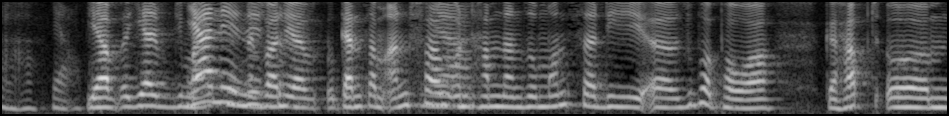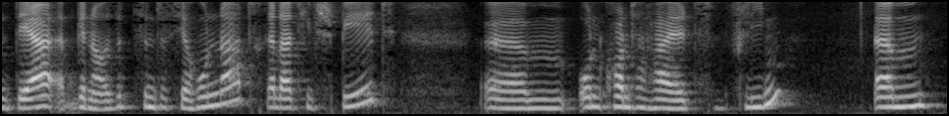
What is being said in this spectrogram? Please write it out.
Aha, ja. Ja, ja die Ja, meisten nee, nee, waren stimmt. ja ganz am Anfang Ja. und haben dann so Monster, die äh, Superpower gehabt. Ähm, der, genau, 17. Jahrhundert, relativ spät ähm, und konnte halt fliegen. Ähm,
